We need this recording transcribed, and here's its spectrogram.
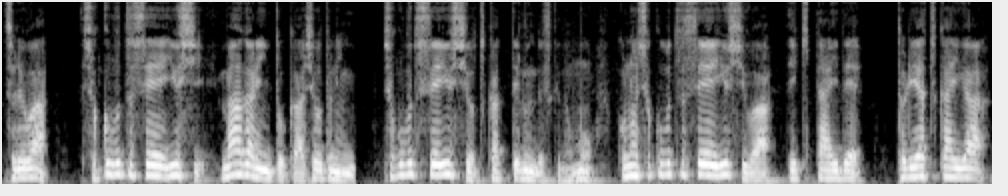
それは植物性油脂、マーガリンとかショートニング、植物性油脂を使ってるんですけども、この植物性油脂は液体で取り扱いが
